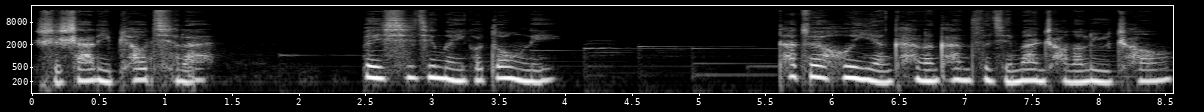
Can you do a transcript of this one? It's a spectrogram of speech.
使沙粒飘起来，被吸进了一个洞里。他最后一眼看了看自己漫长的旅程，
